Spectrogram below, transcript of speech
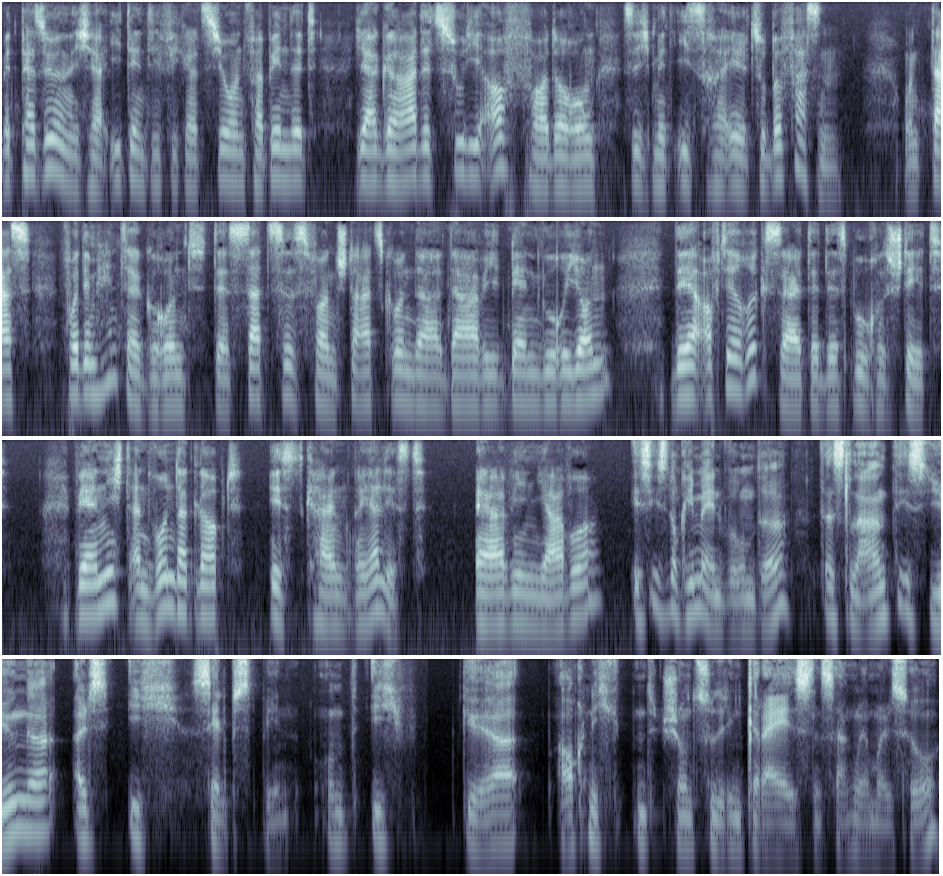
mit persönlicher Identifikation verbindet, ja geradezu die Aufforderung, sich mit Israel zu befassen. Und das vor dem Hintergrund des Satzes von Staatsgründer David Ben-Gurion, der auf der Rückseite des Buches steht. Wer nicht an Wunder glaubt, ist kein Realist. Erwin Javor? Es ist noch immer ein Wunder. Das Land ist jünger, als ich selbst bin. Und ich gehöre auch nicht schon zu den Kreisen, sagen wir mal so.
